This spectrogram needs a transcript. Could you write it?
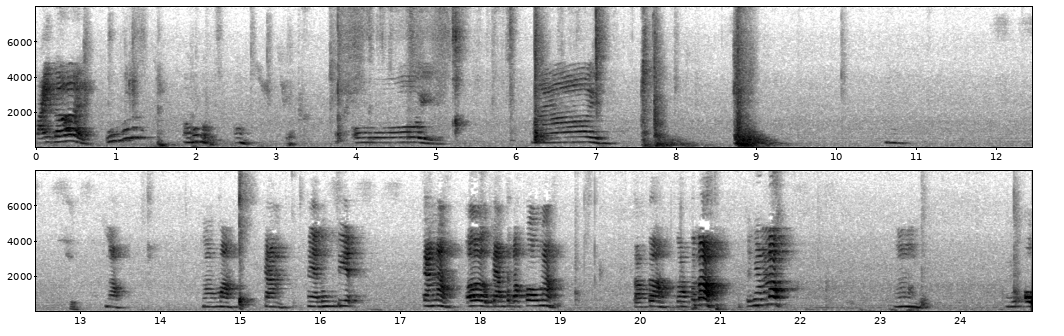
bay tới. ទៀតកាន់ណាអឺកាន់ទឹកដោះគោមកដោះតោះដោះទៅដោះទៅញ៉ាំនោះអឺមកអូ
